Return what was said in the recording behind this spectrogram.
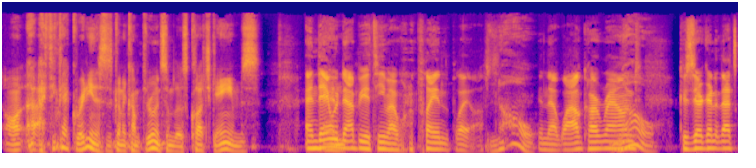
Uh, I think that grittiness is going to come through in some of those clutch games. And they would not be a team I want to play in the playoffs. No, In that wild card round. no. Because they're going to, that's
